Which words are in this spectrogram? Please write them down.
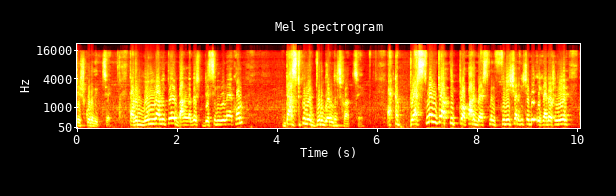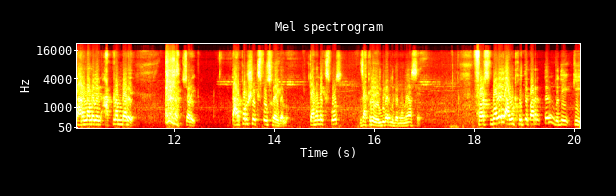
শেষ করে দিচ্ছে। তাদের নোংরামিতে বাংলাদেশ ড্রেসিং রুমে এখন ডাস্টবিনের দুর্গন্ধ ছড়াচ্ছে। একটা ব্যাটসম্যানকে আপনি প্রপার ব্যাটসম্যান ফিনিশার হিসেবে একাদশে নিলেন, তার নাম এলেন আট নম্বরে সরি তারপর সে এক্সপোজ হয়ে গেল। কেমন এক্সপোজ জাকিরের এলবিডাব্লিউটা মনে আছে। ফার্স্ট বলেই আউট হইতে পারতেন যদি কি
